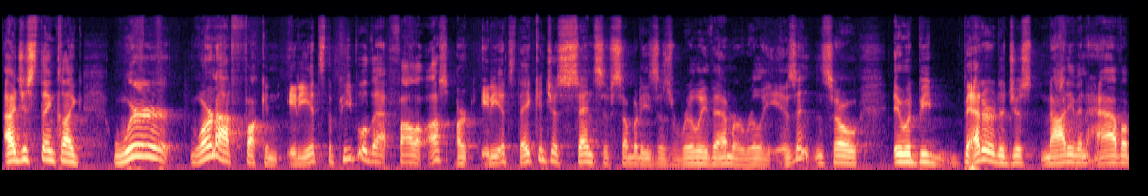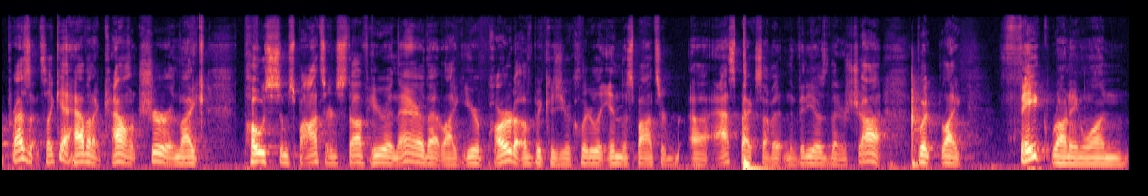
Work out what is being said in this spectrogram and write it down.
I just think like we're we're not fucking idiots. The people that follow us aren't idiots. They can just sense if somebody's is really them or really isn't, and so it would be better to just not even have a presence. Like yeah, have an account, sure, and like post some sponsored stuff here and there that like you're part of because you're clearly in the sponsored uh, aspects of it and the videos that are shot. But like fake running one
